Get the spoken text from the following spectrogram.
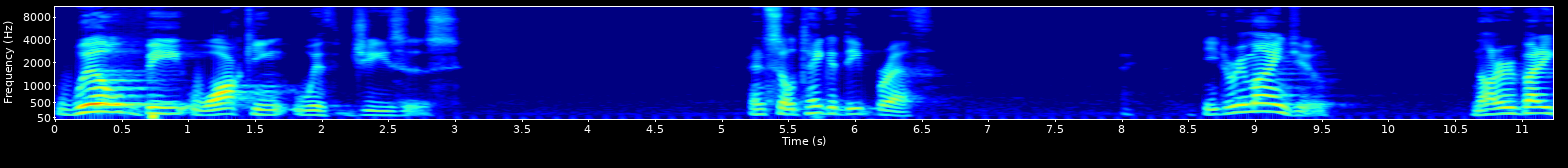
will be walking with Jesus. And so take a deep breath. I need to remind you, not everybody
